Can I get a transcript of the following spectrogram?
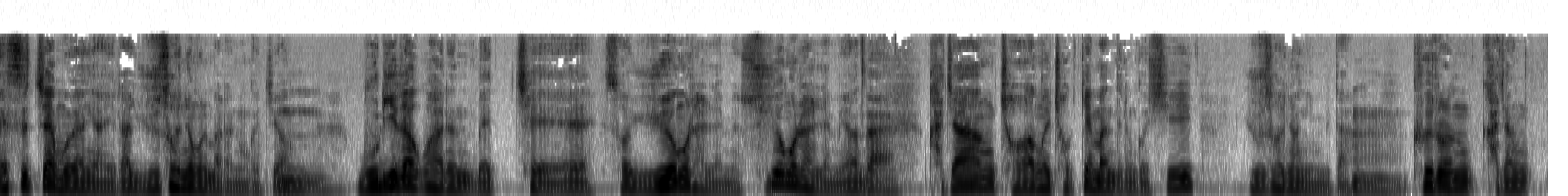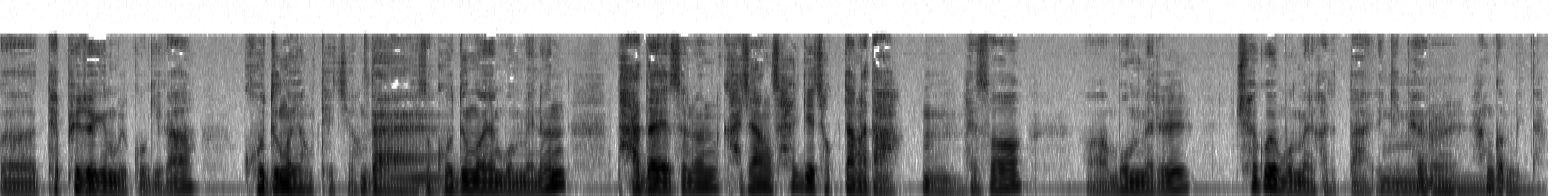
S자 모양이 아니라 유선형을 말하는 거죠. 음. 물이라고 하는 매체에서 유형을 하려면 수용을 하려면 네. 가장 저항을 적게 만드는 것이 유선형입니다. 음. 그런 가장 어, 대표적인 물고기가 고등어 형태죠. 네. 그래서 고등어의 몸매는 바다에서는 가장 살기에 적당하다 음. 해서 어, 몸매를 최고의 몸매를 가졌다 이렇게 음. 표현을 한 겁니다.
